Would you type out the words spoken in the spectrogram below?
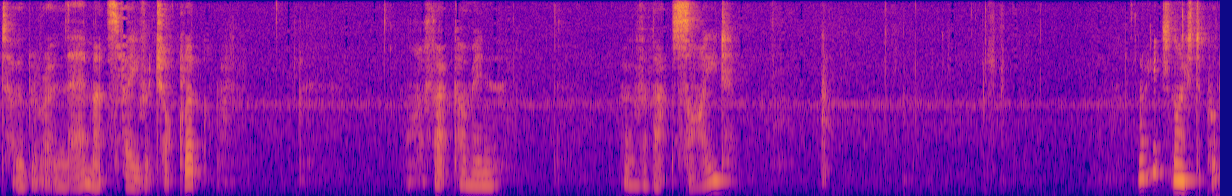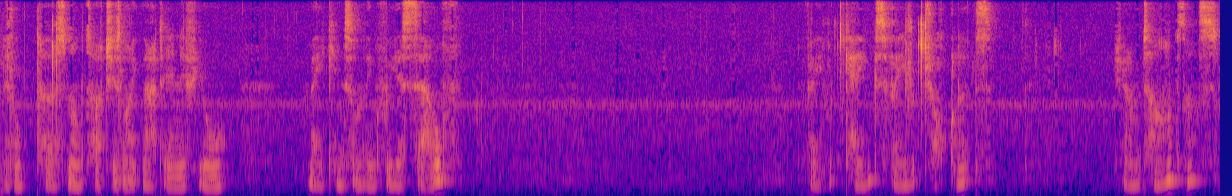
Toblerone there, Matt's favourite chocolate. I'll have that come in over that side. I think it's nice to put little personal touches like that in if you're making something for yourself. Favourite cakes, favourite chocolates. Jam tarts, that's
